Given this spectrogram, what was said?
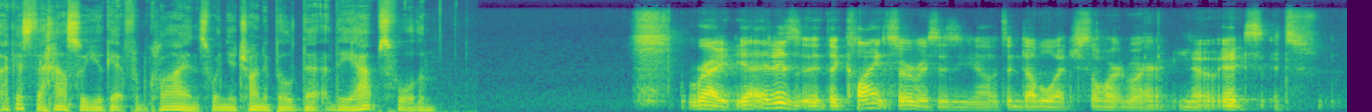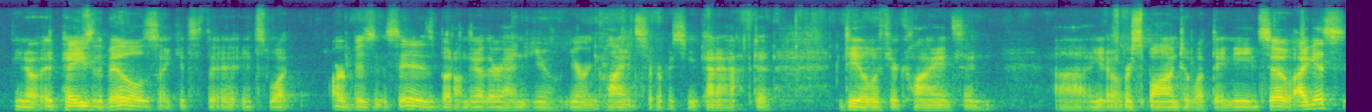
I guess the hassle you get from clients when you're trying to build the, the apps for them. Right. Yeah, it is. The client service is, you know, it's a double-edged sword where, you know, it's it's you know, it pays the bills, like it's the it's what our business is, but on the other hand, you you're in client service, you kind of have to deal with your clients and uh, you know respond to what they need. So I guess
